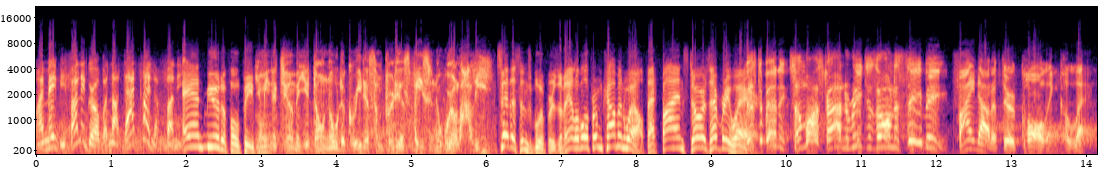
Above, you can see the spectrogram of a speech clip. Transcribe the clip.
I may be funny girl, but not that kind of funny. And beautiful people. You mean to tell me you don't know the greatest and prettiest face in the world, Ali? Citizens Bloopers available from Commonwealth at fine stores everywhere. Mr. Benny, someone's trying to reach us on the CB. Find out if they're calling collect.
